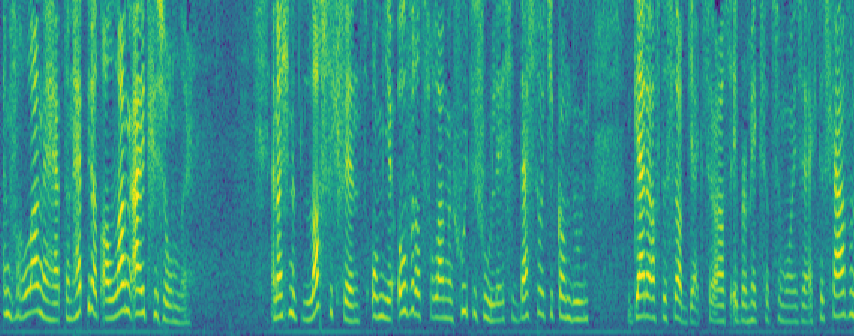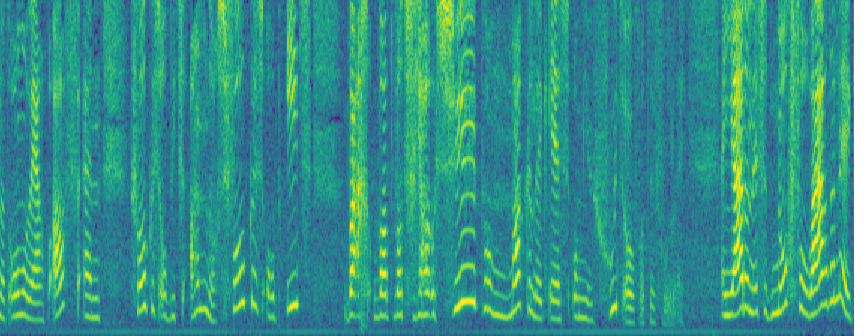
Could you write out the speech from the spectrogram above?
een verlangen hebt, dan heb je dat al lang uitgezonden. En als je het lastig vindt om je over dat verlangen goed te voelen, is het beste wat je kan doen. Get off the subject, zoals Abraham Hicks dat zo mooi zegt. Dus ga van het onderwerp af en focus op iets anders. Focus op iets waar, wat, wat voor jou super makkelijk is om je goed over te voelen. En ja, dan is het nog voorwaardelijk.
